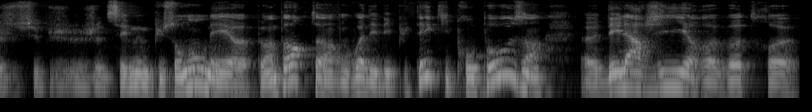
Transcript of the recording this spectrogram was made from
je, ne sais même plus son nom, mais peu importe, on voit des députés qui proposent d'élargir votre euh,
